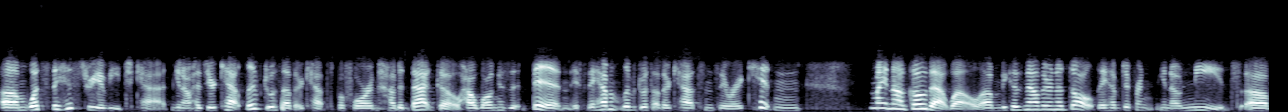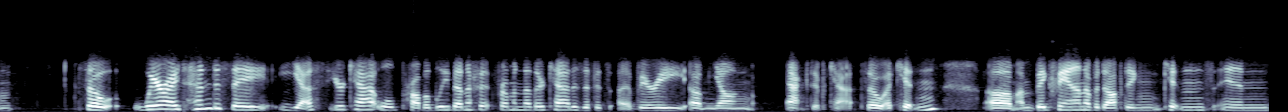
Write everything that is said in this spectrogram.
Um, what's the history of each cat? You know, has your cat lived with other cats before, and how did that go? How long has it been? If they haven't lived with other cats since they were a kitten, it might not go that well um, because now they're an adult. They have different you know needs. Um, so where I tend to say yes, your cat will probably benefit from another cat is if it's a very um, young, active cat. So a kitten. Um, I'm a big fan of adopting kittens in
